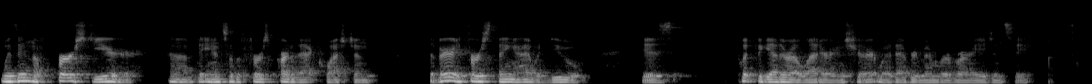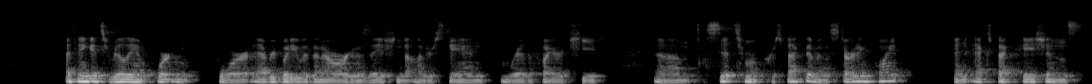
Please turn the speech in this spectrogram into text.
Within the first year, um, to answer the first part of that question, the very first thing I would do is put together a letter and share it with every member of our agency. I think it's really important for everybody within our organization to understand where the fire chief um, sits from a perspective and a starting point and expectations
